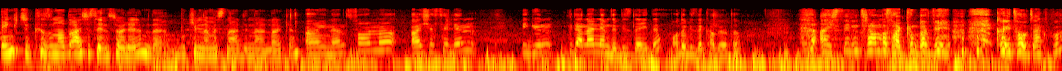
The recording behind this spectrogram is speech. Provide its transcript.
En küçük kızın adı Ayşe Selin söyleyelim de bu kim demesinler dinlerlerken. Aynen. Sonra Ayşe Selin bir gün bir de anneannem de bizdeydi. O da bizde kalıyordu. Ayşe Selin travması hakkında bir kayıt olacak bu.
